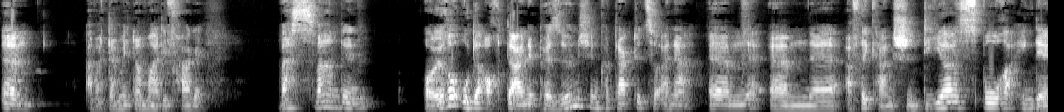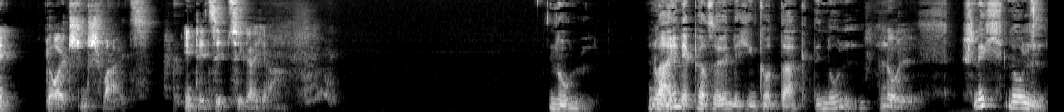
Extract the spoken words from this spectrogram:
Ähm, aber damit nochmal die Frage, was waren denn eure oder auch deine persönlichen Kontakte zu einer ähm, ähm, äh, afrikanischen Diaspora in der deutschen Schweiz in den 70er Jahren? Null. Null. Meine persönlichen Kontakte null. Null. Schlicht null.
